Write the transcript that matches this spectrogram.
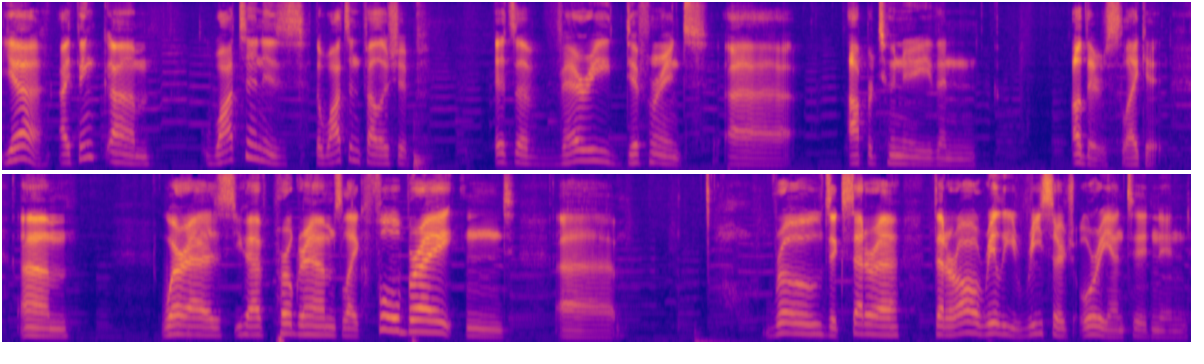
Yeah, I think um, Watson is the Watson Fellowship. It's a very different uh, opportunity than others like it. Um, whereas you have programs like Fulbright and uh, Rhodes, etc., that are all really research oriented and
